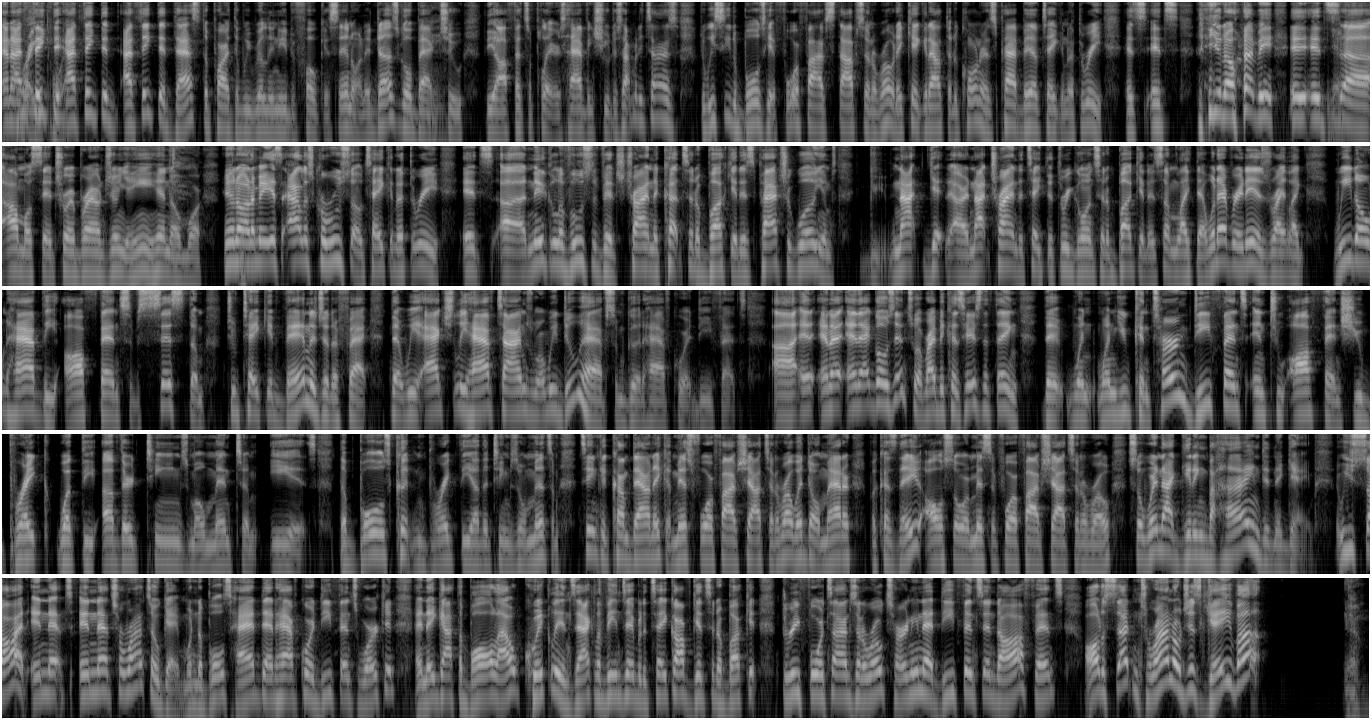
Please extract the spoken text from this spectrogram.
And I think point. that I think that I think that that's the part that we really need to focus in on. It does go back mm. to the offensive players having shooters. How many times do we see the Bulls get four or five stops in a row? They kick it out to the corner. It's Pat Bev taking a three. It's it's you know what I mean. It, it's yeah. uh, I almost said Troy Brown Jr. He ain't here no more. You know what I mean. It's Alex Caruso taking a three. It's uh, Nikola Vucevic trying to cut to the bucket. It's Patrick Williams not get or not trying to take the three going to the bucket or something like that. Whatever it is, right? Like we don't have the offensive system to take take advantage of the fact that we actually have times where we do have some good half court defense, uh, and and, and that goes into it, right? Because here's the thing that when when you can turn defense into offense, you break what the other team's momentum is. The Bulls couldn't break the other team's momentum. Team could come down, they could miss four or five shots in a row. It don't matter because they also are missing four or five shots in a row. So we're not getting behind in the game. You saw it in that in that Toronto game when the Bulls had that half court defense working and they got the ball out out quickly, and Zach LaVine's able to take off, get to the bucket three, four times in a row, turning that defense into offense. All of a sudden, Toronto just gave up. Yeah.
